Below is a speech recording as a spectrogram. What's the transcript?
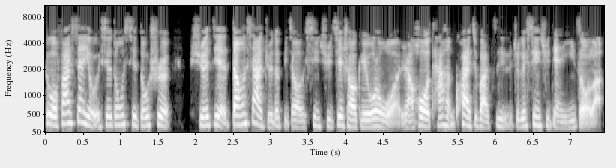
就我发现有一些东西都是学姐当下觉得比较有兴趣，介绍给了我，然后她很快就把自己的这个兴趣点移走了，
